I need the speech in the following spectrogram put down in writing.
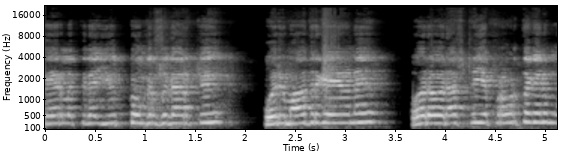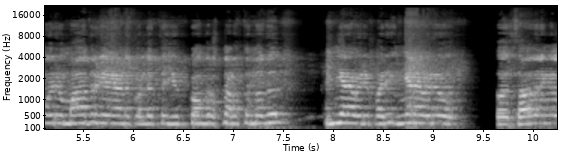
കേരളത്തിലെ യൂത്ത് കോൺഗ്രസുകാർക്ക് ഒരു മാതൃകയാണ്. ഓരോ രാഷ്ട്രീയ പ്രവർത്തകനും ഒരു മാതൃകയാണ് കൊല്ലത്തെ യൂത്ത് കോൺഗ്രസ് നടത്തുന്നത്. ഇങ്ങനെ ഒരു പരി ഇങ്ങനെ ഒരു സാധനങ്ങൾ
